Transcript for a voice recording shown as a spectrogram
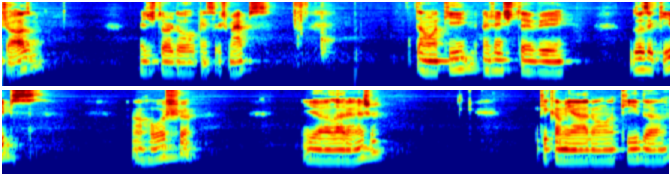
Josmo, editor do OpenStreetMaps. Então aqui a gente teve duas equipes, a roxa e a laranja, que caminharam aqui da,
